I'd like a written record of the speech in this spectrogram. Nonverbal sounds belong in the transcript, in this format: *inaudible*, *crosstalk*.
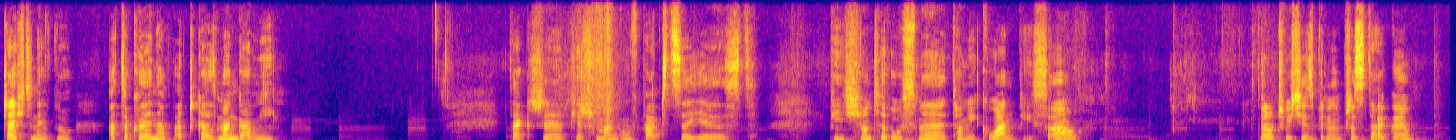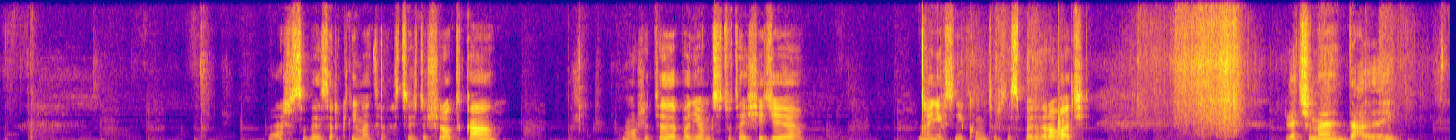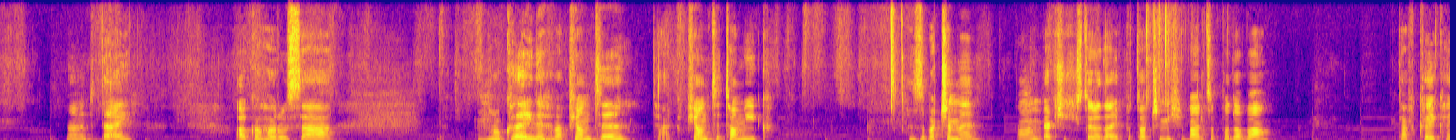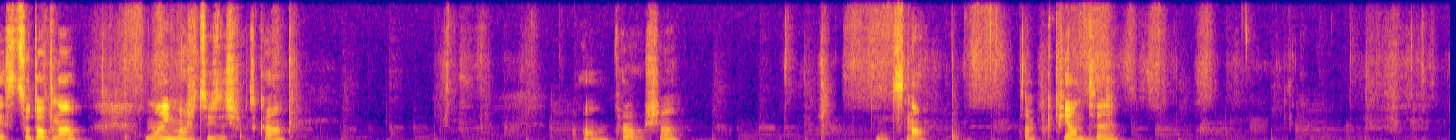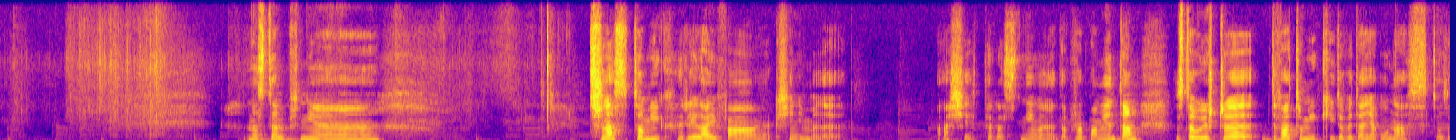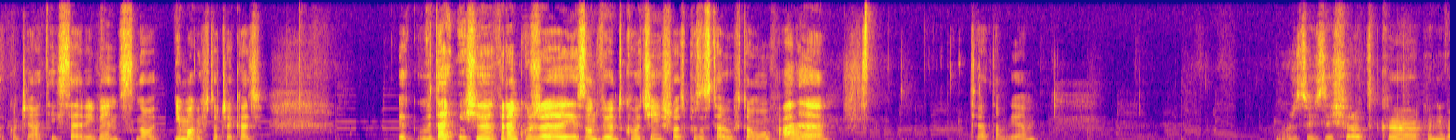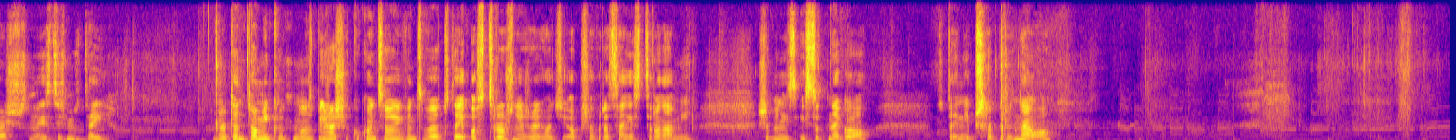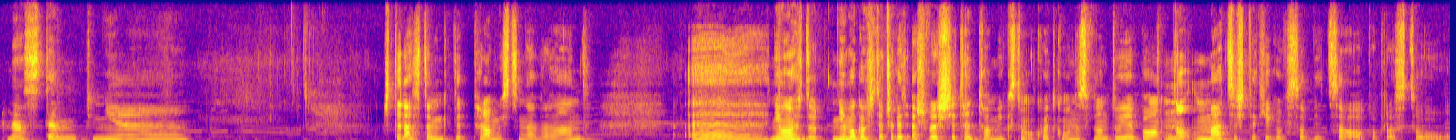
Cześć, Najblu, a to kolejna paczka z mangami. Także pierwszą mangą w paczce jest 58 tomik One Piece'a, który oczywiście jest zbierany przez Dagę. Aż sobie zerkniemy teraz coś do środka. Może tyle, bo nie wiem co tutaj się dzieje. No i nie chcę nikomu też zaspoilerować. Lecimy dalej. Mamy tutaj Oko Horusa. No, kolejny chyba piąty. Tak, piąty tomik. Zobaczymy, no, jak się historia dalej potoczy. Mi się bardzo podoba. Ta wklejka jest cudowna. No i może coś ze środka. O, proszę. Więc no. Tomik piąty. Następnie 13 tomik Real Life'a, jak się nie mylę. A się teraz nie mylę, dobrze pamiętam. Zostały jeszcze dwa tomiki do wydania u nas do zakończenia tej serii, więc no nie mogę się doczekać. Jak, wydaje mi się w ręku, że jest on wyjątkowo cieńszy od pozostałych tomów, ale co ja tam wiem. Może coś ze środka, ponieważ no, jesteśmy tutaj no ten tomik no, zbliża się ku końcowi, więc wolę tutaj ostrożnie, jeżeli chodzi o przewracanie stronami, żeby nic istotnego tutaj nie przebrnęło. Następnie 14 tomik The Promised Neverland. Eee, nie, mogę do, nie mogę się doczekać, aż wreszcie ten tomik z tą okładką u nas wyląduje, bo no, ma coś takiego w sobie, co po prostu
